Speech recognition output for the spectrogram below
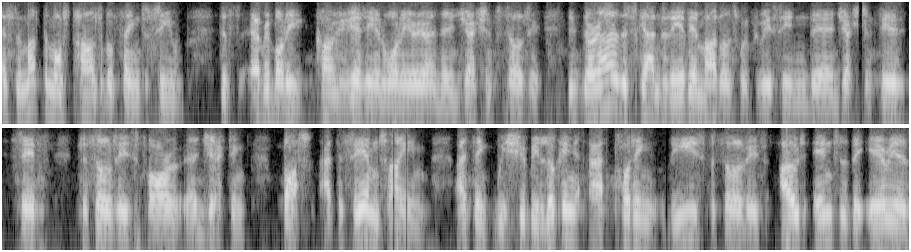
It's not the most palatable thing to see this everybody congregating in one area in the injection facility. There are the Scandinavian models which we've seen the injection fa- safe facilities for injecting. But at the same time, I think we should be looking at putting these facilities out into the areas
